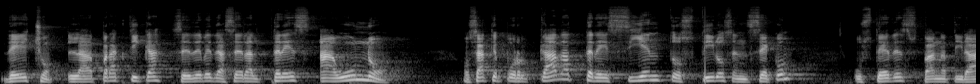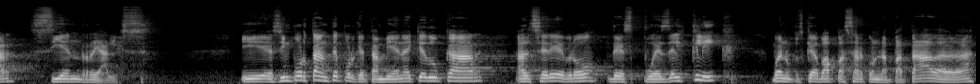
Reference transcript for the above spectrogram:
De hecho, la práctica se debe de hacer al 3 a 1. O sea que por cada 300 tiros en seco, ustedes van a tirar 100 reales. Y es importante porque también hay que educar al cerebro después del clic. Bueno, pues qué va a pasar con la patada, ¿verdad?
